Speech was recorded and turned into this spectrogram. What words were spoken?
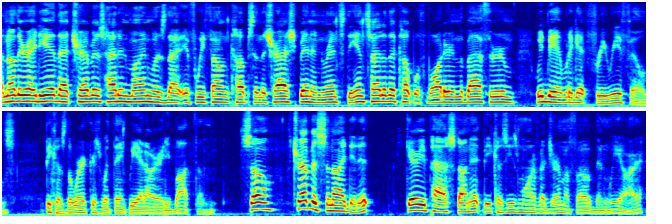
Another idea that Travis had in mind was that if we found cups in the trash bin and rinsed the inside of the cup with water in the bathroom, we'd be able to get free refills, because the workers would think we had already bought them. So, Travis and I did it. Gary passed on it because he's more of a germaphobe than we are.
